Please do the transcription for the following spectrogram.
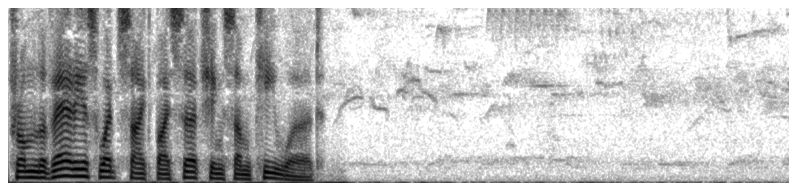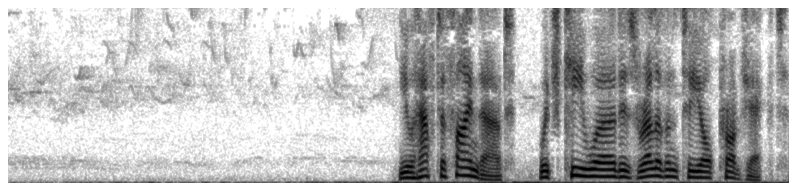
from the various website by searching some keyword. You have to find out, which keyword is relevant to your project.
